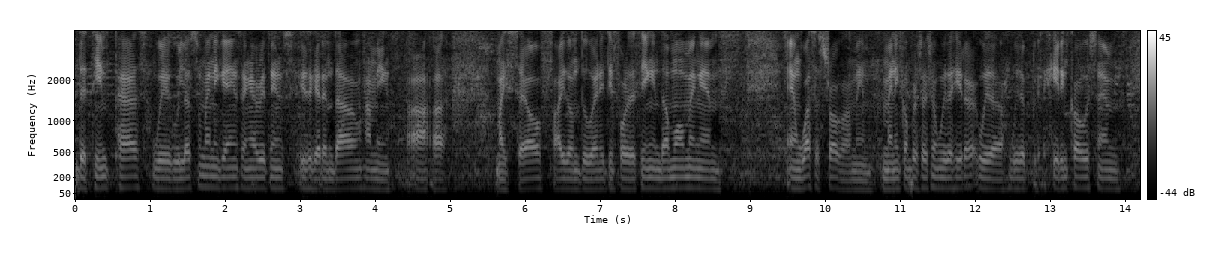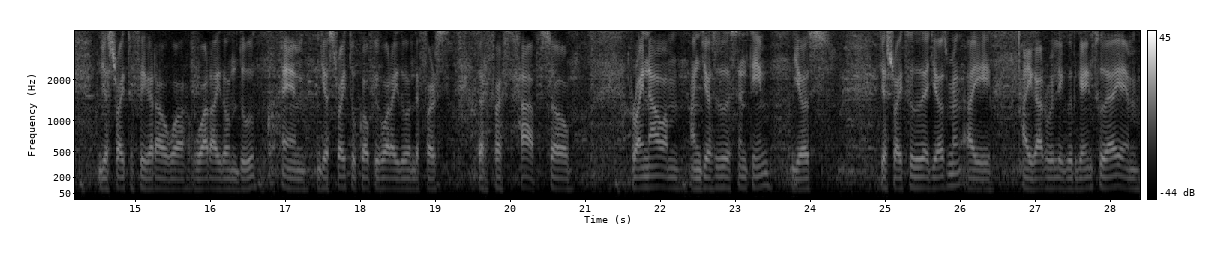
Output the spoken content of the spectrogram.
the team passed. We, we lost so many games and everything is getting down. I mean, uh, uh, myself, I don't do anything for the team in that moment, and and was a struggle. I mean, many conversations with the hitter, with a with a hitting coach, and just try to figure out what, what I don't do, and just try to copy what I do in the first the first half. So right now I'm I'm just do the same team, just just try to do the adjustment. I I got really good game today, and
